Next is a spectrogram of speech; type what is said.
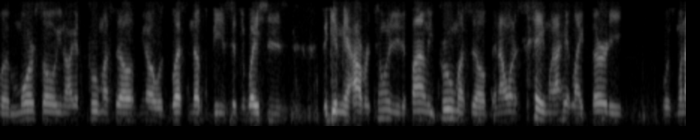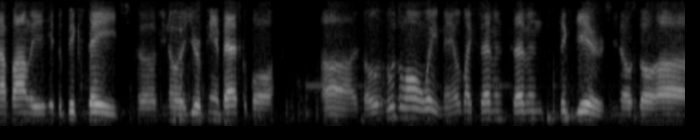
But more so, you know, I got to prove myself. You know, I was blessed enough to be in situations to give me an opportunity to finally prove myself. And I want to say, when I hit like 30, was when I finally hit the big stage of you know European basketball. Uh, so it was a long wait, man. It was like seven, seven, six years, you know. So uh,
